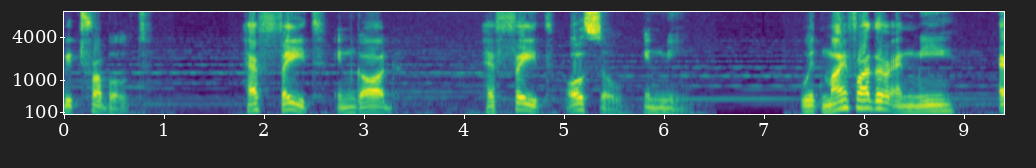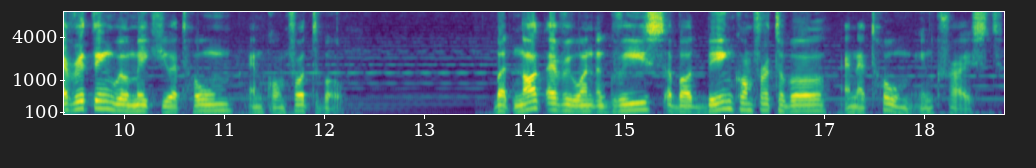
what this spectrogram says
be troubled. Have faith in God. Have faith also in me. With my Father and me, everything will make you at home and comfortable. But not everyone agrees about being comfortable and at home in Christ.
